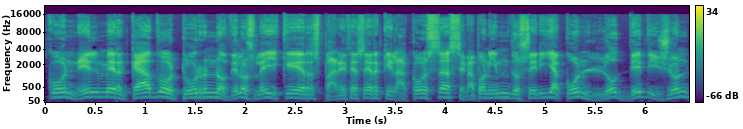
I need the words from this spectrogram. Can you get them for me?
con el mercado turno de los Lakers. Parece ser que la cosa se va poniendo seria con lo de Dijon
